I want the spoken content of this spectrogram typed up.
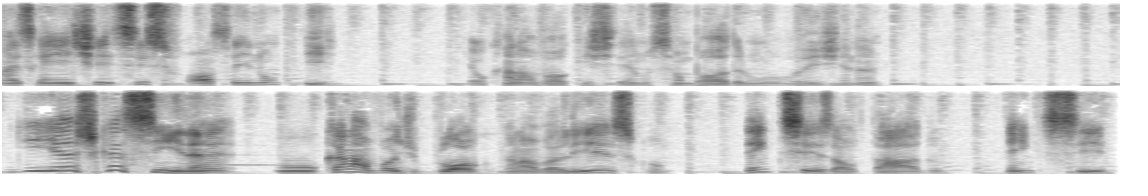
mas que a gente se esforça em não ter. É o carnaval que a gente tem no São hoje, né? E acho que assim, né? O carnaval de bloco carnavalesco tem que ser exaltado, tem que ser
